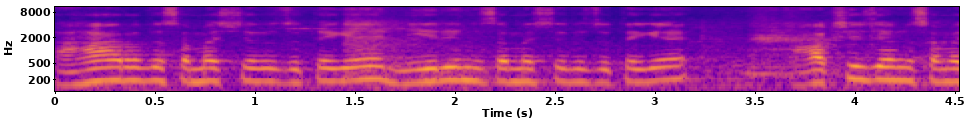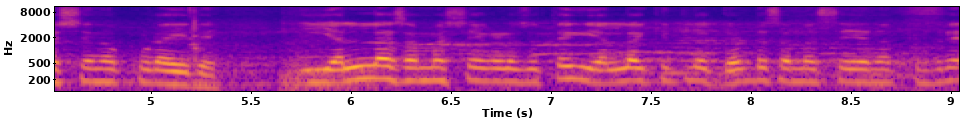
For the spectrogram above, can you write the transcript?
ಆಹಾರದ ಸಮಸ್ಯೆದ ಜೊತೆಗೆ, ನೀರಿನ ಸಮಸ್ಯೆದ ಜೊತೆಗೆ ಆಕ್ಸಿಜನ್ ಸಮಸ್ಯೆನೂ ಕೂಡ ಇದೆ. ಈ ಎಲ್ಲ ಸಮಸ್ಯೆಗಳ ಜೊತೆಗೆ ಎಲ್ಲಕ್ಕಿಂತಲೂ ದೊಡ್ಡ ಸಮಸ್ಯೆ ಏನಂತಂದರೆ,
